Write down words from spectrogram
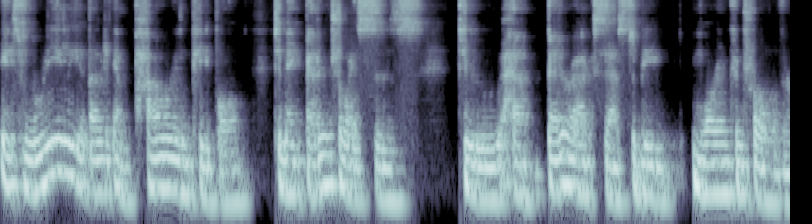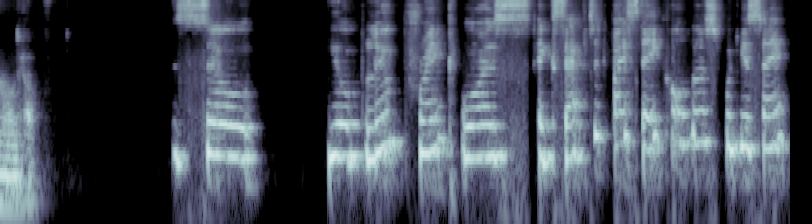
It's really about empowering people to make better choices, to have better access, to be more in control of their own health. So your blueprint was accepted by stakeholders, would you say?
